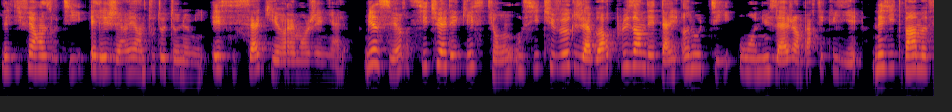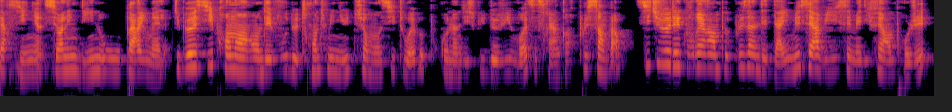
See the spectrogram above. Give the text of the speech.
les différents outils et les gérer en toute autonomie. Et c'est ça qui est vraiment génial. Bien sûr, si tu as des questions ou si tu veux que j'aborde plus en détail un outil ou un usage en particulier, n'hésite pas à me faire signe sur LinkedIn ou par email. Tu peux aussi prendre un rendez-vous de 30 minutes sur mon site web pour qu'on en discute de vive voix, ce serait encore plus sympa. Si tu veux découvrir un peu plus en détail mes services et mes différents projets,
